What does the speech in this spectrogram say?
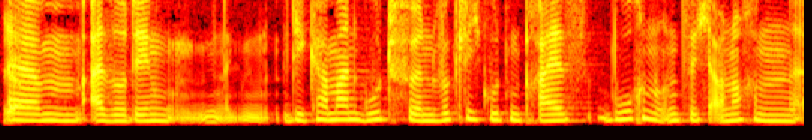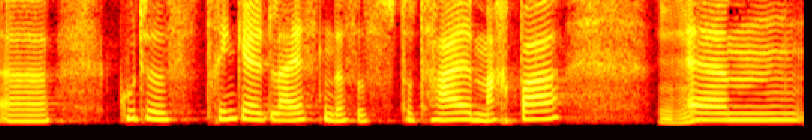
Ja. Ähm, also den, die kann man gut für einen wirklich guten Preis buchen und sich auch noch ein äh, gutes Trinkgeld leisten. Das ist total machbar. Mhm. Ähm,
